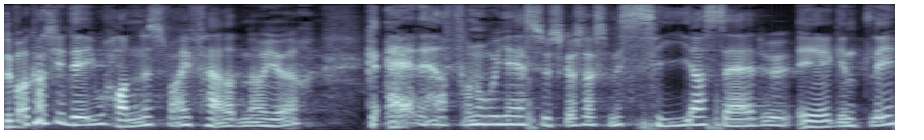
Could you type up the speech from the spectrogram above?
Det var kanskje det Johannes var i ferd med å gjøre. Hva er det her for noe, Jesus? Hva slags Messias er du egentlig?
